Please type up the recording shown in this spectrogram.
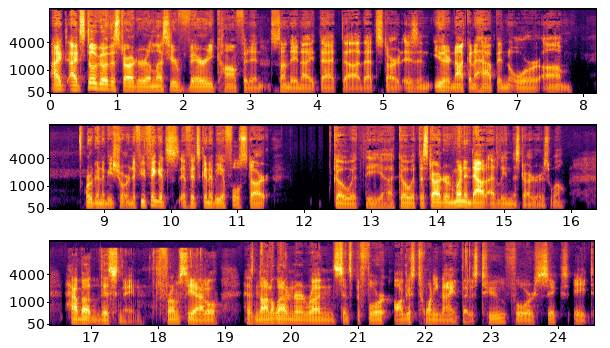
I'd, I'd still go the starter unless you're very confident Sunday night that uh, that start isn't either not going to happen or um, or going to be shortened. If you think it's if it's going to be a full start, go with the uh, go with the starter. And when in doubt, I'd lean the starter as well. How about this name from Seattle? Has not allowed an earned run since before August 29th. That is two, four, six, eight,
